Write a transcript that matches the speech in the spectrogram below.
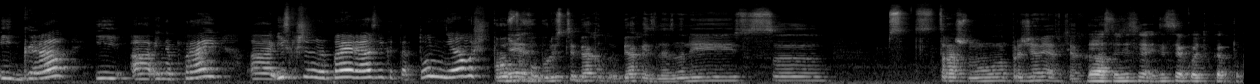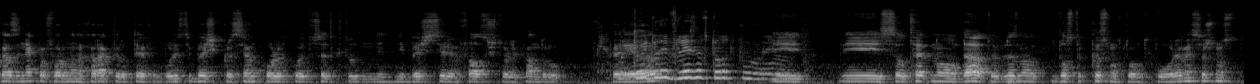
игра и, а, и направи, а, искаше да направи разликата. То нямаше. Просто Не. футболистите бяха, бяха излезнали с, а, страшно напрежение в тях. Да, аз единствения, единствения, който показа някаква форма на характер от тези футболисти беше Красиан Колев, който след като не, не беше силен фал срещу Алехандро Перейра. той дори влезна в второто по време. И, и съответно, да, той влезна доста късно в второто по време. Всъщност,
